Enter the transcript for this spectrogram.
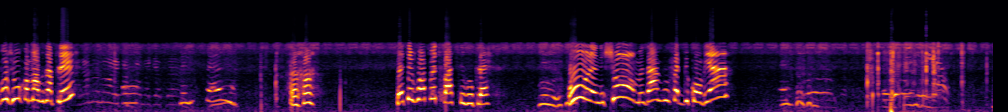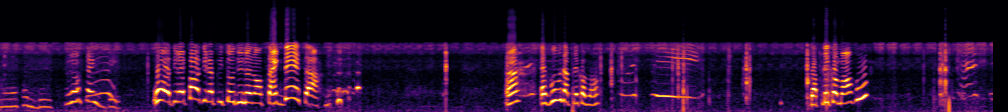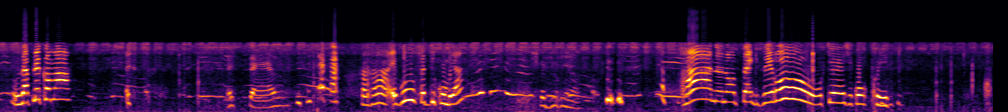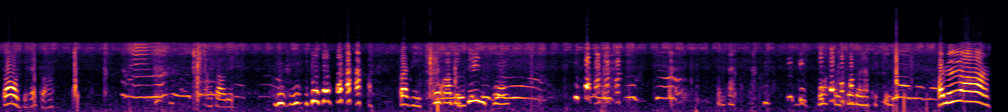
bonjour, comment vous appelez ah. Mettez-vous un peu de face, s'il vous plaît. Oh, le nichon, madame, vous faites du combien 95B. 95B. Oh, on dirait pas, on dirait plutôt du 95D, ça. Hein Et vous, vous appelez comment Vous appelez comment, vous Vous appelez comment Estelle. Ah, ah. Et vous, vous faites du combien Je fais du rien. Ah, 95 0 Ok, j'ai compris. Ça, on dirait pas. Attendez. Vas-y, cours un peu. Une fois. Comme ça, comme ça, comme ça. Ça saute dans la piscine. Allez, hein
